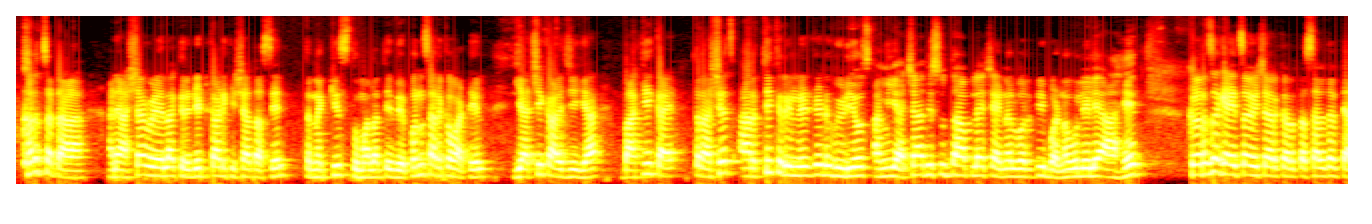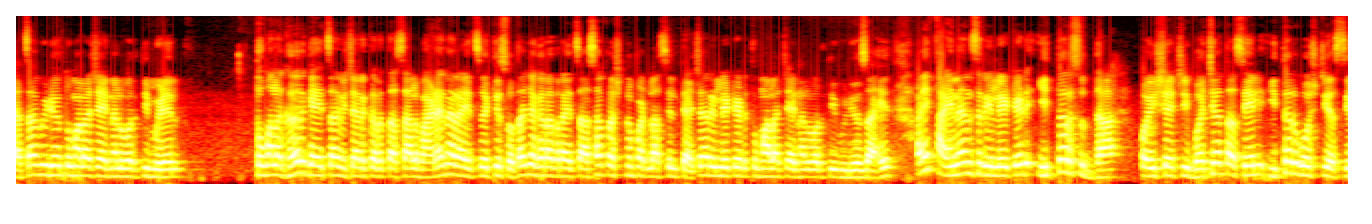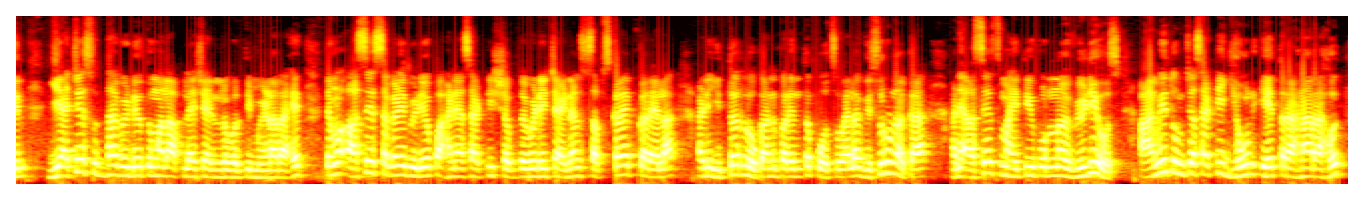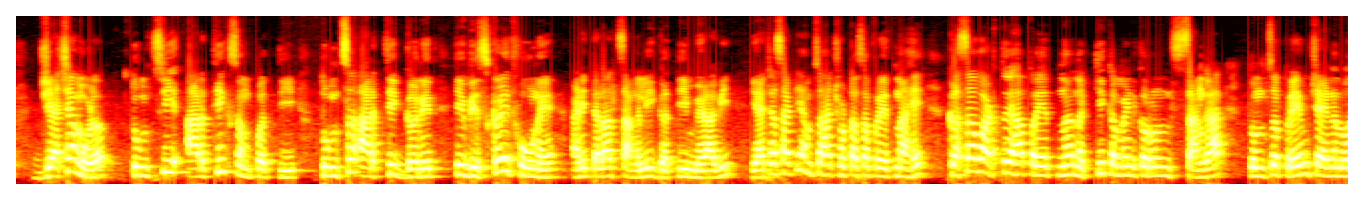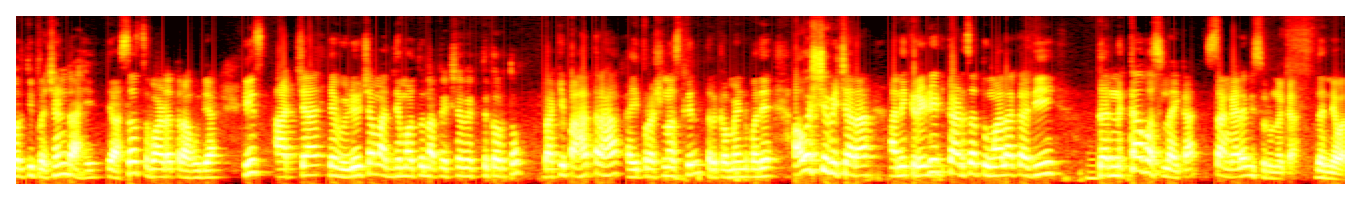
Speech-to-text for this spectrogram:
खर्च टाळा. आणि अशा वेळेला क्रेडिट कार्ड खिशात असेल तर नक्कीच तुम्हाला ते वेपनसारखं वाटेल. याची काळजी घ्या. बाकी काय तर असेच आर्थिक रिलेटेड व्हिडिओज आम्ही याच्या आधी सुद्धा आपल्या चॅनलवरती बनवलेले आहेत. कर्ज घ्यायचा विचार करत असाल तर त्याचा व्हिडिओ तुम्हाला चॅनलवरती मिळेल. तुम्हाला घर घ्यायचा विचार करत असाल भाड्यानं राहायचं की स्वतःच्या घरात राहायचं असा प्रश्न पडला असेल त्याच्या रिलेटेड तुम्हाला चॅनलवरती व्हिडिओज आहेत. आणि फायनान्स रिलेटेड इतर सुद्धा पैशाची बचत असेल इतर गोष्टी असतील याचे सुद्धा व्हिडिओ तुम्हाला आपल्या चॅनलवरती मिळणार आहेत. त्यामुळे असे सगळे व्हिडिओ पाहण्यासाठी शब्दवेडे चॅनल सबस्क्राईब करायला आणि इतर लोकांपर्यंत पोहोचवायला विसरू नका. आणि असेच माहितीपूर्ण व्हिडिओज आम्ही तुमच्यासाठी घेऊन येत राहणार आहोत ज्याच्यामुळं तुमची आर्थिक संपत्ती तुमचं आर्थिक गणित हे विस्कळीत होऊ नये आणि त्याला चांगली गती मिळावी याच्यासाठी आमचा हा छोटासा प्रयत्न आहे. कसा वाटतोय हा प्रयत्न नक्की कमेंट करून सांगा. तुमचं प्रेम चॅनलवरती प्रचंड आहे ते असंच वाढत राहू द्या. हीच आजच्या या व्हिडिओच्या माध्यमातून अपेक्षा व्यक्त करतो. बाकी पाहत राहा काही प्रश्न असतील तर कमेंटमध्ये अवश्य विचारा. आणि क्रेडिट कार्डचा तुम्हाला कधी दणका बसलाय का सांगायला विसरू नका. धन्यवाद.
